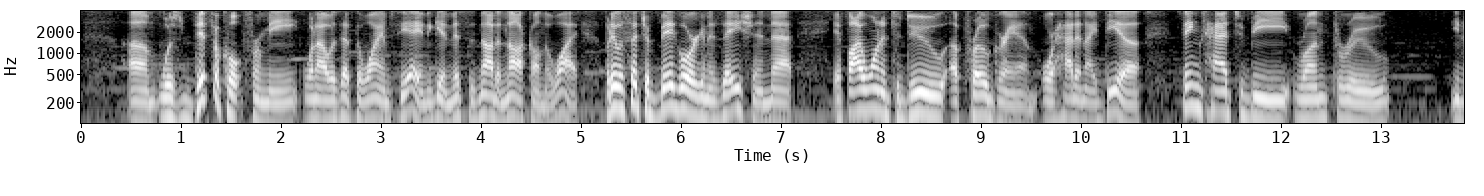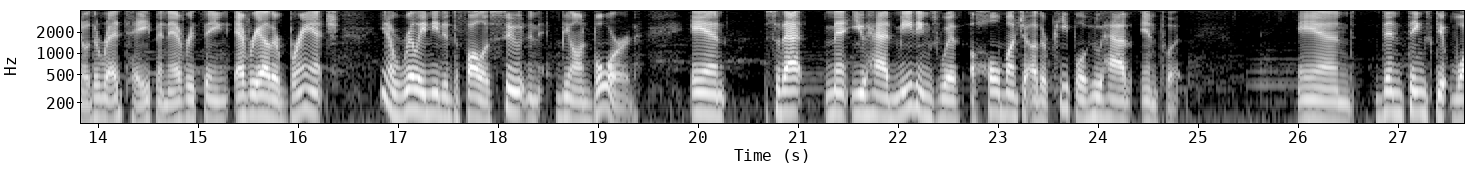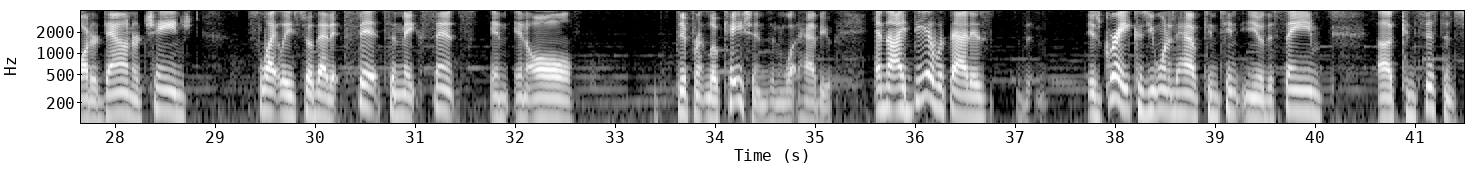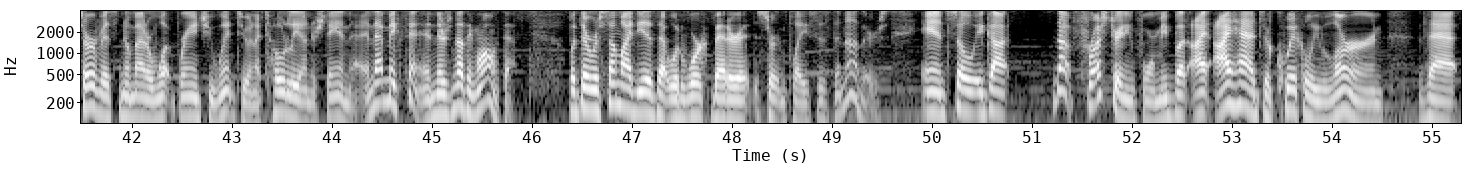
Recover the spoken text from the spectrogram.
um, was difficult for me when I was at the YMCA, and again, this is not a knock on the Y, but it was such a big organization that if I wanted to do a program or had an idea, things had to be run through you know the red tape and everything every other branch you know really needed to follow suit and be on board. And so that meant you had meetings with a whole bunch of other people who had input. And then things get watered down or changed slightly so that it fits and makes sense in, in all different locations and what have you. And the idea with that is is great because you wanted to have continue, you know, the same uh, consistent service no matter what branch you went to, and I totally understand that, and that makes sense, and there's nothing wrong with that. But there were some ideas that would work better at certain places than others, and so it got not frustrating for me, but I, I had to quickly learn that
